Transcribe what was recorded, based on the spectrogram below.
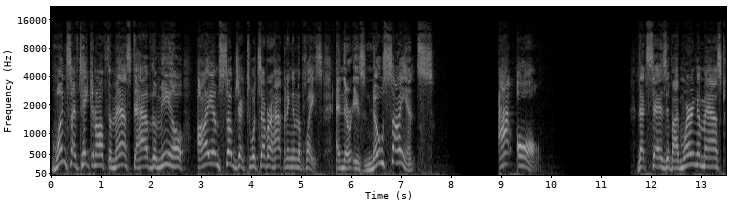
Once I've taken off the mask to have the meal, I am subject to what's ever happening in the place. And there is no science at all that says if I'm wearing a mask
